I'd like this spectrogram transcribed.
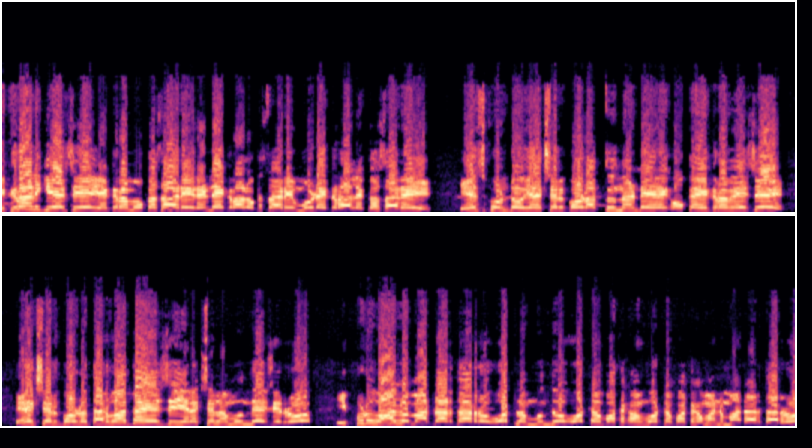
ఎకరానికి వేసి ఎకరం ఒకసారి రెండు ఎకరాలు ఒకసారి మూడు ఎకరాలు ఒకసారి వేసుకుంటూ ఎలక్షన్ కోడ్ వస్తుందంటే ఒక ఎకరం వేసి ఎలక్షన్ కోడ్ తర్వాత వేసి ఎలక్షన్ల ముందు వేసిర్రు. ఇప్పుడు వాళ్ళు మాట్లాడతారు ఓట్ల ముందు ఓట్ల పథకం ఓట్ల పథకం అని మాట్లాడతారు.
